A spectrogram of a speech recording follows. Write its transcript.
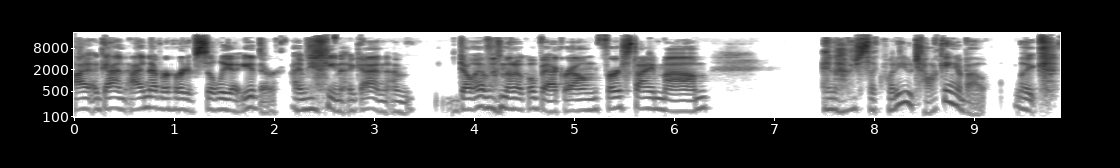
I again, I never heard of cilia either. I mean, again, I'm don't have a medical background, first time mom. And I'm just like, what are you talking about? Like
